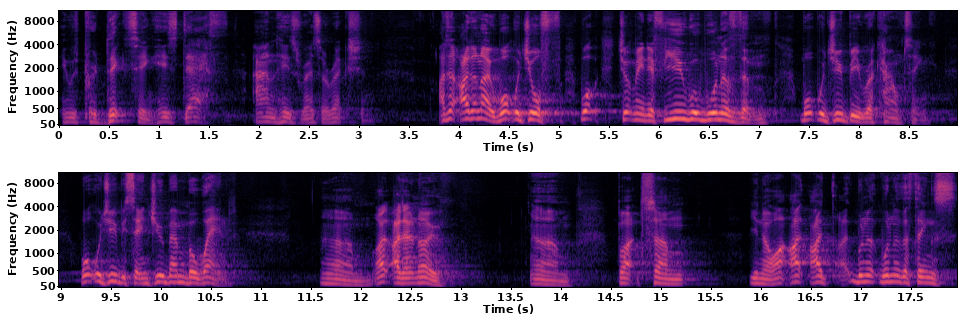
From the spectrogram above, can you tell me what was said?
He was predicting his death and his resurrection. I don't, I don't know. What would your, what, do you know what I mean? If you were one of them, what would you be recounting? What would you be saying? Do you remember when? Um, I, I, don't know. Um, but, um, you know, I, I, one of the things,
